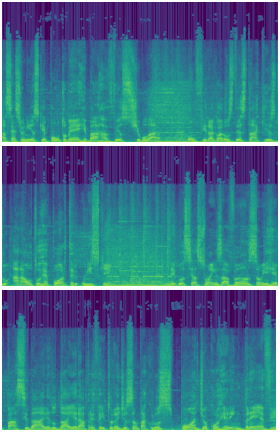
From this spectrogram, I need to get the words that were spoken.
Acesse unisque.br/vestibular. Confira agora os destaques do Arauto Repórter Unisque. Negociações avançam e repasse da área do Daier à Prefeitura de Santa Cruz pode ocorrer em breve.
